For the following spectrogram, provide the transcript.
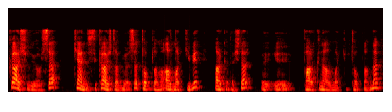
Karşılıyorsa kendisi karşılamıyorsa toplamı almak gibi arkadaşlar e, e, farkını almak gibi toplamdan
